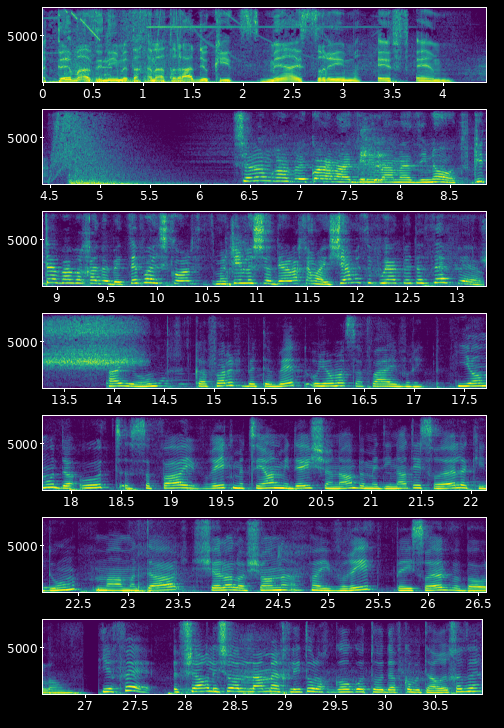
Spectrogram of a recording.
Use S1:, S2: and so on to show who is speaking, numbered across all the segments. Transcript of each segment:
S1: אתם מאזינים לתחנת רדיו Kids 120 FM.
S2: שלום רב לכל המאזינים והמאזינות. כיתה ו'1 בבית ספר אשכול שמחים לשדר לכם הישר מספריית בית הספר.
S3: היום, כ"א בטבת, הוא יום השפה העברית.
S4: יום מודעות השפה העברית מצוין מדי שנה במדינת ישראל לקידום מעמדה של הלשון העברית בישראל ובעולם.
S5: יפה, אפשר לשאול למה החליטו לחגוג אותו דווקא בתאריך הזה?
